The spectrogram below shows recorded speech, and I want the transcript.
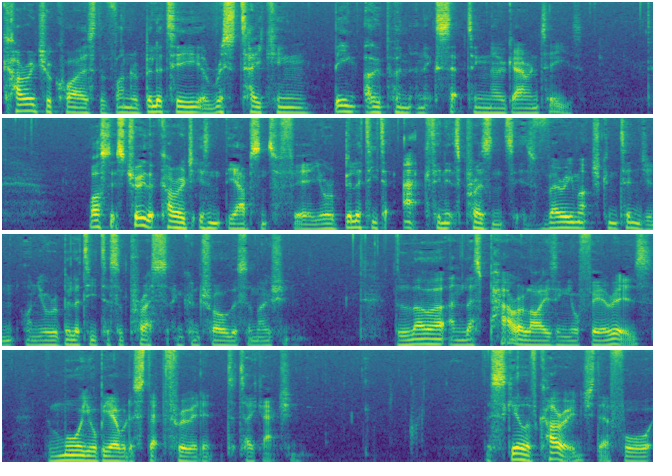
Courage requires the vulnerability, the risk taking, being open, and accepting no guarantees. Whilst it's true that courage isn't the absence of fear, your ability to act in its presence is very much contingent on your ability to suppress and control this emotion. The lower and less paralysing your fear is, the more you'll be able to step through it to take action. The skill of courage, therefore,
